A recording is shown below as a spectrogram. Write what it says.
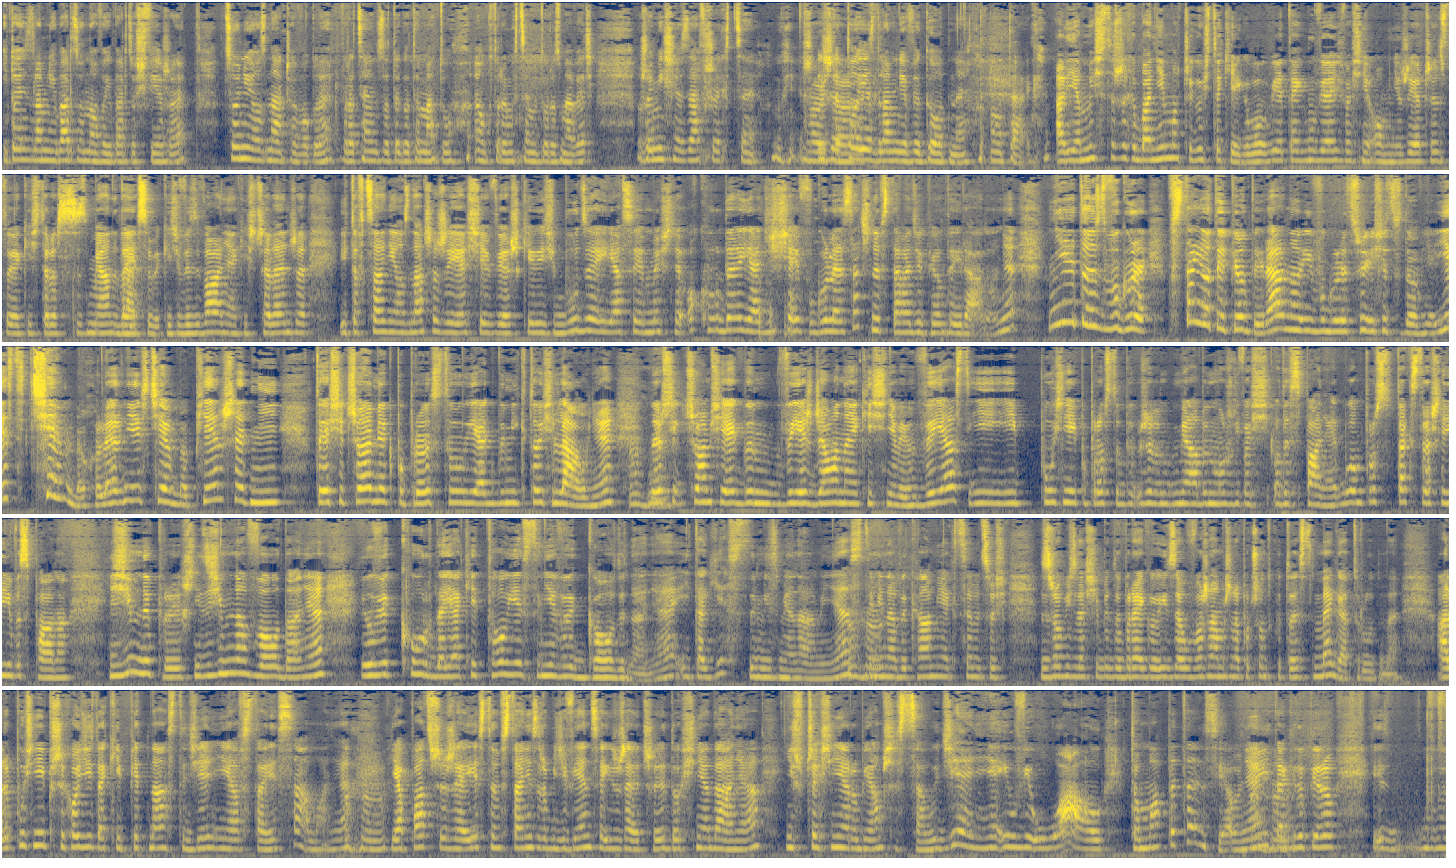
i to jest dla mnie bardzo nowe i bardzo świeże, co nie oznacza w ogóle, wracając do tego tematu, o którym chcemy tu rozmawiać, że mi się zawsze chce wiesz, i że tak. to jest dla mnie wygodne. O tak. Ale ja myślę, że chyba nie ma czegoś takiego, bo ja, tak jak mówiłaś właśnie o mnie, że ja często jakieś teraz zmiany tak. daję sobie jakieś wyzwania, jakieś challenge i to wcale nie oznacza, że ja się, wiesz, kiedyś budzę i ja sobie myślę, o kurde, ja dzisiaj w ogóle zacznę wstawać o 5 rano, nie? Nie, to jest w ogóle, wstaję o tej 5 rano i w ogóle czuję się cudownie. Jest ciemno, cholernie jest ciemno. Pierwsze dni to ja się czułam jak po prostu, jakby mi ktoś lał, nie? Mhm. No, czułam się jakbym wyjeżdżała na jakiś, nie wiem, wyjazd i, i później po prostu, żeby miałabym możliwość odespania. Byłam po prostu tak strasznie niewyspana. Zimny prysznic, zimna woda, nie? I mówię, kurde, jakie to jest niewygodne, nie? I tak jest z tymi zmianami, nie? Z mhm. tymi nawykami, jak chcemy coś zrobić dla siebie dobrego i zauważam, że na początku to jest mega trudne, ale później przychodzi taki 15 dzień i ja wstaję sama, nie? Mhm. Ja patrzę, że ja jestem w stanie zrobić więcej rzeczy do śniadania, niż wcześniej ja robiłam przez cały dzień, nie? I mówię, wow, to ma potencjał, nie? Mhm. I tak dopiero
